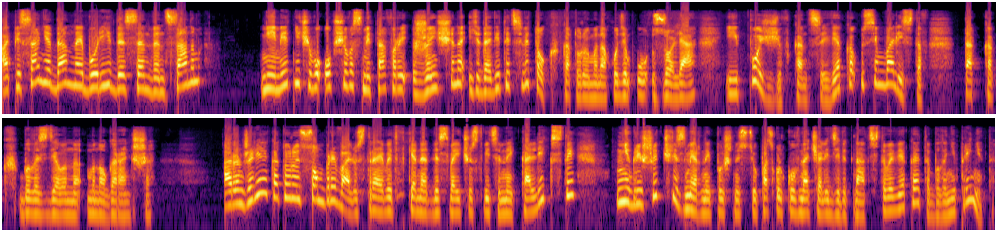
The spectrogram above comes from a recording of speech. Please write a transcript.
Описание, данное Бори де Сен-Венсаном, не имеет ничего общего с метафорой женщина и ядовитый цветок, которую мы находим у Золя и позже в конце века у символистов, так как было сделано много раньше. Оранжерея, которую Сомбреваль устраивает в Кене для своей чувствительной Каликсты, не грешит чрезмерной пышностью, поскольку в начале XIX века это было не принято.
